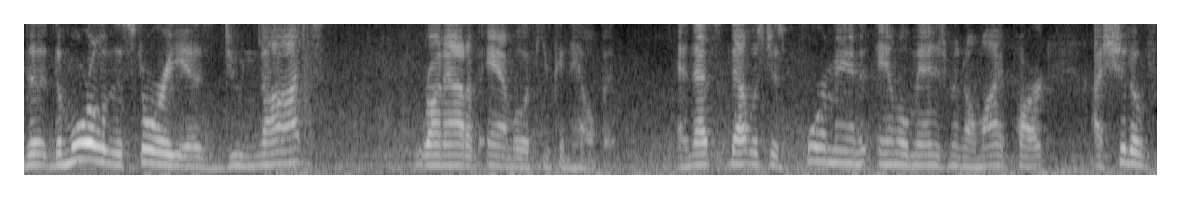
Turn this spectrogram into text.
The, the moral of the story is do not run out of ammo if you can help it. And that's that was just poor man, ammo management on my part. I should have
